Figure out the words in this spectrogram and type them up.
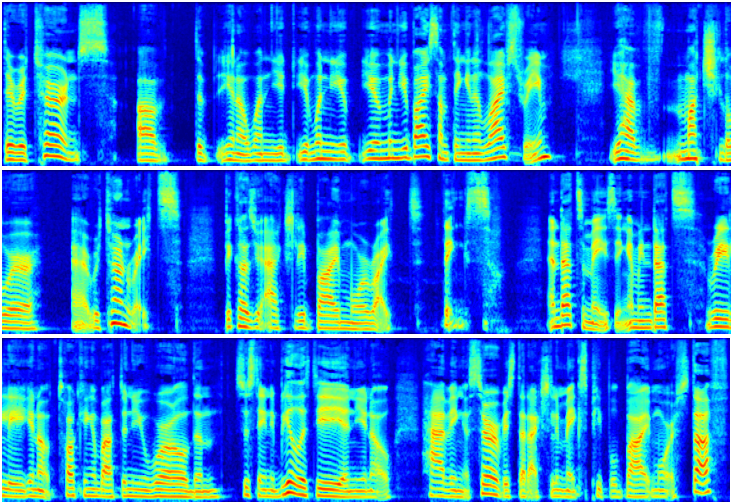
the returns of the you know when you, you when you, you when you buy something in a live stream, you have much lower uh, return rates because you actually buy more right things. And that's amazing. I mean, that's really, you know, talking about the new world and sustainability and, you know, having a service that actually makes people buy more stuff.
